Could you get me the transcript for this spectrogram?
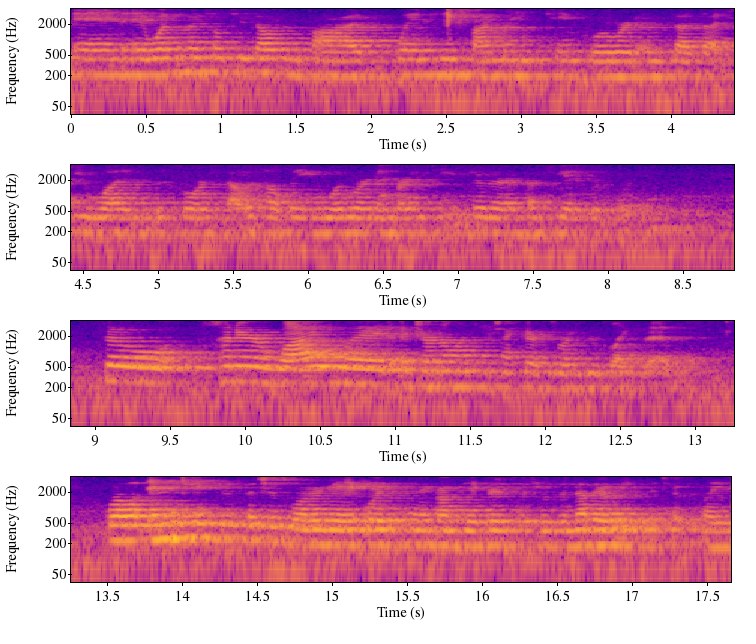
and it wasn't until 2005 when he finally came forward and said that he was the source that was helping Woodward and Bernstein through their investigative reporting. So, Hunter, why would a journalist protect their sources like this? Well, in the cases such as Watergate or the Pentagon Papers, which was another leak that took place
